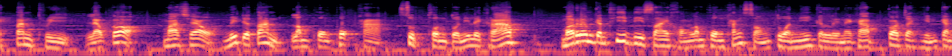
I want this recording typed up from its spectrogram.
Acton 3 แล้วก็ Marshall Middleton ลำโพงพกพาสุดทนตัวนี้เลยครับ มาเริ่มกันที่ดีไซน์ของลำโพงทั้ง 2 ตัวนี้กันเลยนะครับ ก็จะเห็นกัน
